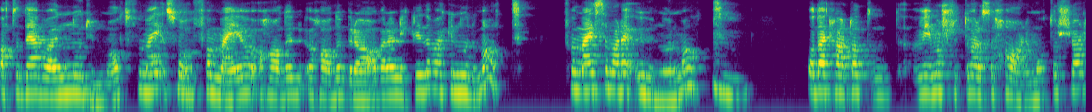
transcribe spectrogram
at det var jo normalt for meg. Så for meg å ha det, å ha det bra og være lykkelig, det var ikke normalt. For meg så var det unormalt. mm, Og det er klart at vi må slutte å være så harde mot oss sjøl.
